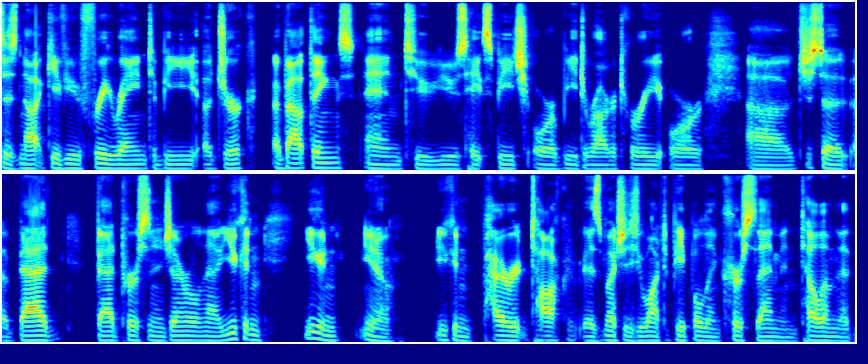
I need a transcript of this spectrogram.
does not give you free reign to be a jerk about things and to use hate speech or be derogatory or uh, just a, a bad bad person in general. Now you can you can you know you can pirate talk as much as you want to people and curse them and tell them that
